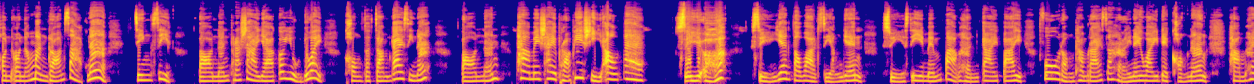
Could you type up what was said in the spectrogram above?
คนเอาน้ำมันร้อนสาดหน้า จริงสิ ตอนนั้นพระชายาก็อยู่ด้วย คงจะจำได้สินะ ตอนนั้นถ้าไม่ใช่เพราะพี่ฉีเอาแต่สีเอ๋อ สีเย็นตวาดเสียงเย็น สีซีเม้มปากหันกายไป ฟู่หลงทำร้ายสหายในวัยเด็กของนางทำให้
